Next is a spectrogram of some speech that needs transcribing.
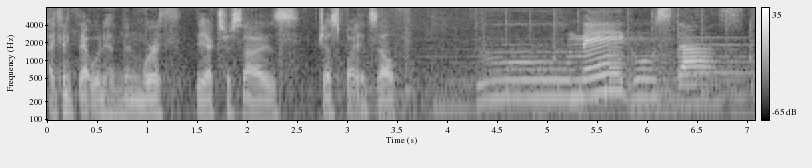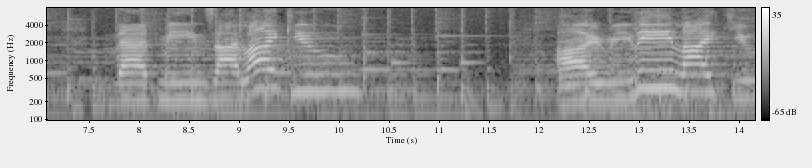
I think that would have been worth the exercise just by itself. Tu me gustas. That means I like you. I really like you.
